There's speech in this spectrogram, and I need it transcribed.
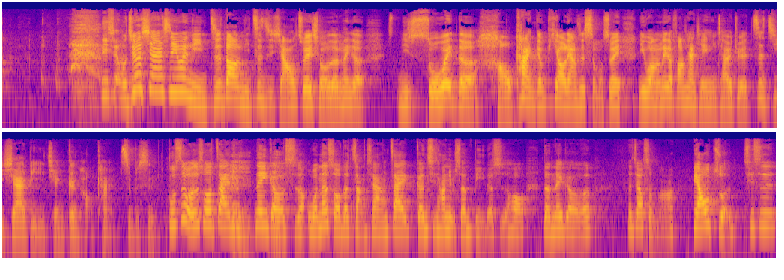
你想，我觉得现在是因为你知道你自己想要追求的那个。你所谓的好看跟漂亮是什么？所以你往那个方向前进，你才会觉得自己现在比以前更好看，是不是？不是，我是说在那个时候，我那时候的长相在跟其他女生比的时候的那个那叫什么啊？标准？其实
